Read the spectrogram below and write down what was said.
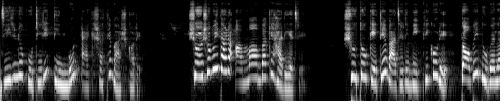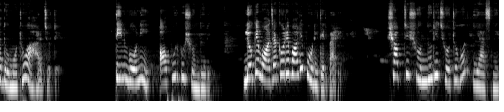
জীর্ণ কুটিরে তিন বোন একসাথে বাস করে। শৈশবেই তারা আম্মা আব্বাকে হারিয়েছে। সুতো কেটে বাজারে বিক্রি করে তবে দুবেলা দুমুঠো আহার জোটে। তিন বোনই অপূর্ব সুন্দরী। লোকে মজা করে বলে পরিদের বাড়ি। সবচেয়ে সুন্দরী ছোট বোন ইয়াসমিন,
